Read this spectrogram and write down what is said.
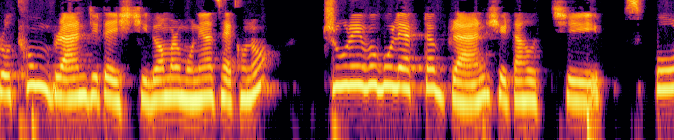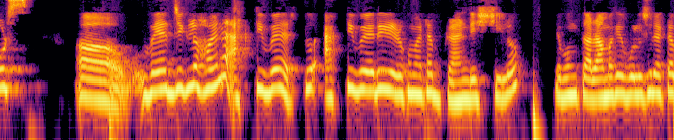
প্রথম ব্র্যান্ড যেটা এসেছিল আমার মনে আছে এখনও ট্রুরেভো বলে একটা ব্র্যান্ড সেটা হচ্ছে স্পোর্টস ওয়্যার যেগুলো হয় না অ্যাক্টিভওয়্যার তো অ্যাক্টিভওয়্যারের এরকম একটা ব্র্যান্ড এসেছিল এবং তারা আমাকে বলেছিল একটা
